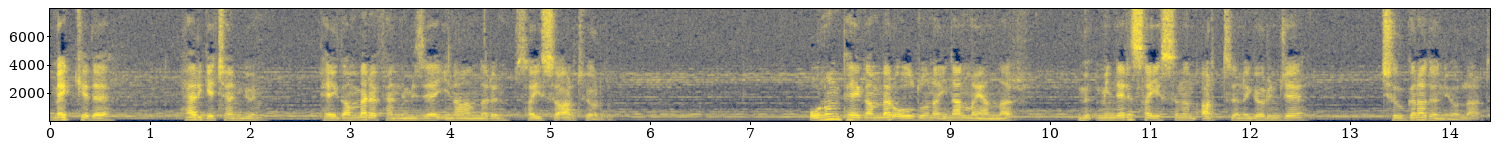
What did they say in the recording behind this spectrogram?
Mekke'de her geçen gün Peygamber Efendimiz'e inananların sayısı artıyordu. Onun peygamber olduğuna inanmayanlar, müminlerin sayısının arttığını görünce çılgına dönüyorlardı.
